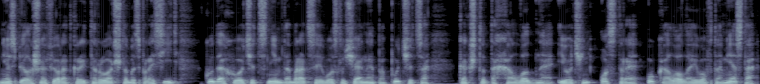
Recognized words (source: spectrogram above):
Не успел шофер открыть рот, чтобы спросить, куда хочет с ним добраться его случайная попутчица, как что-то холодное и очень острое укололо его в то место,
